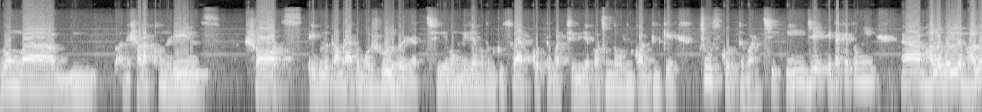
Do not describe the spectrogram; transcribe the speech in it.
এবং মানে সারাক্ষণ রিলস শর্টস এগুলোতে আমরা এত মশগুল হয়ে যাচ্ছি এবং নিজের মতন কিছু সোয়াপ করতে পারছি নিজের পছন্দ মতন কন্টেন্টকে চুজ করতে পারছি। এই যে এটাকে তুমি ভালো বললে ভালো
